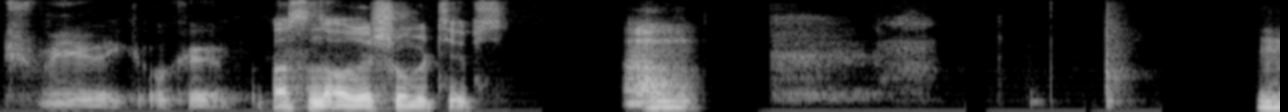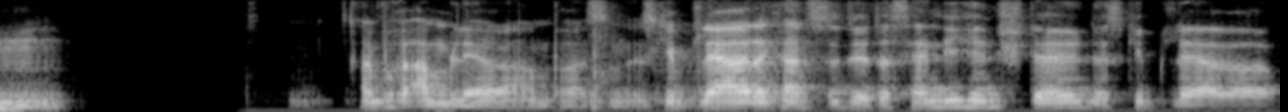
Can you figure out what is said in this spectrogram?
Schwierig, okay. Was sind eure Schummeltipps? Ähm, hm. Einfach am Lehrer anpassen. Es gibt Lehrer, da kannst du dir das Handy hinstellen. Es gibt Lehrer,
